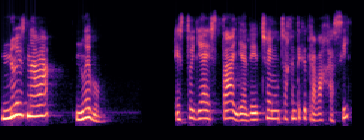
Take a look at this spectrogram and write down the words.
No es nada nuevo. Esto ya está, ya de hecho hay mucha gente que trabaja así,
